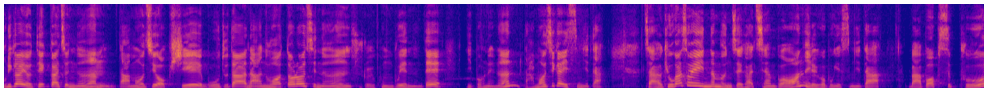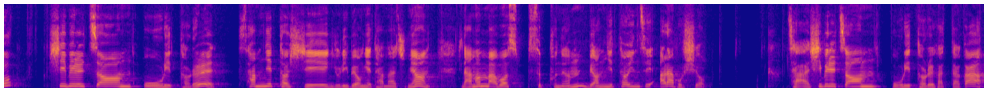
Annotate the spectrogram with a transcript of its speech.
우리가 여태까지는 나머지 없이 모두 다 나누어 떨어지는 수를 공부했는데 이번에는 나머지가 있습니다. 자, 교과서에 있는 문제 같이 한번 읽어보겠습니다. 마법 스프 11.5리터를 3리터씩 유리병에 담아주면 남은 마법 스프는 몇 리터인지 알아보시오. 자, 11.5리터를 갖다가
